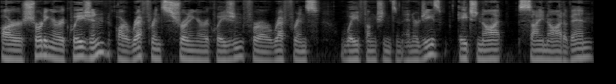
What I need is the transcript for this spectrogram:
our Schrodinger equation, our reference Schrodinger equation for our reference wave functions and energies, h naught psi naught of n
